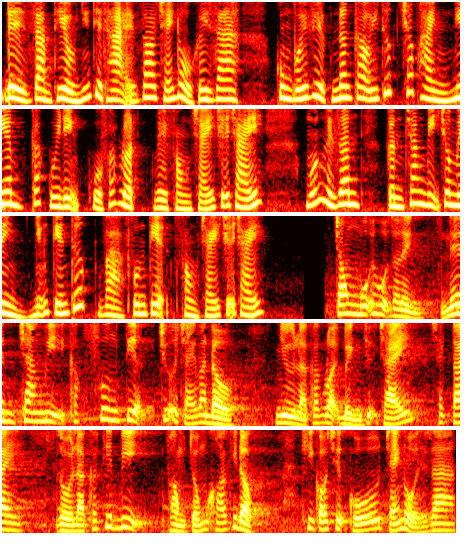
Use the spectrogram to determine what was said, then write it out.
để giảm thiểu những thiệt hại do cháy nổ gây ra, cùng với việc nâng cao ý thức chấp hành nghiêm các quy định của pháp luật về phòng cháy chữa cháy, mỗi người dân cần trang bị cho mình những kiến thức và phương tiện phòng cháy chữa cháy. Trong mỗi hộ gia đình nên trang bị các phương tiện chữa cháy ban đầu như là các loại bình chữa cháy, sách tay, rồi là các thiết bị phòng chống khói khí độc. Khi có sự cố cháy nổ xảy ra,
